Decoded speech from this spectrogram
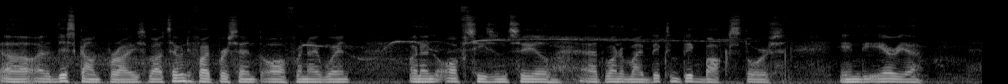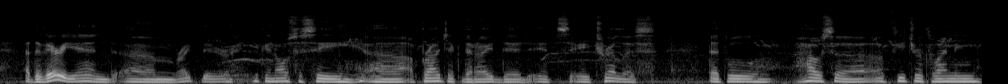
uh, at a discount price about 75% off when I went on an off-season sale at one of my big big box stores in the area. At the very end um, right there you can also see uh, a project that I did. It's a trellis that will house a, a future climbing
